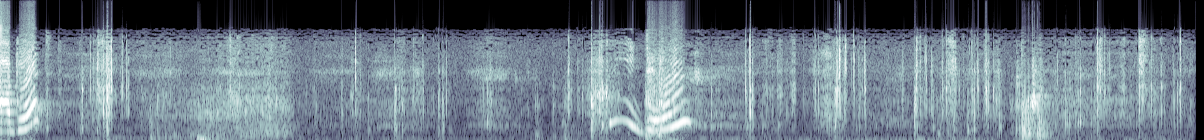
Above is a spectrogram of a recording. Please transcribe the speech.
pocket. What are you doing?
